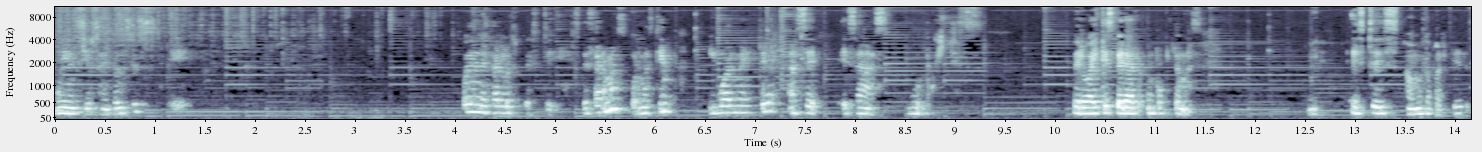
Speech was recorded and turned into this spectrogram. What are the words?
muy ansiosa, entonces eh, pueden dejarlos este, espesar más por más tiempo. Igualmente hace esas burbujitas, pero hay que esperar un poquito más. Miren, este es, vamos a partir,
